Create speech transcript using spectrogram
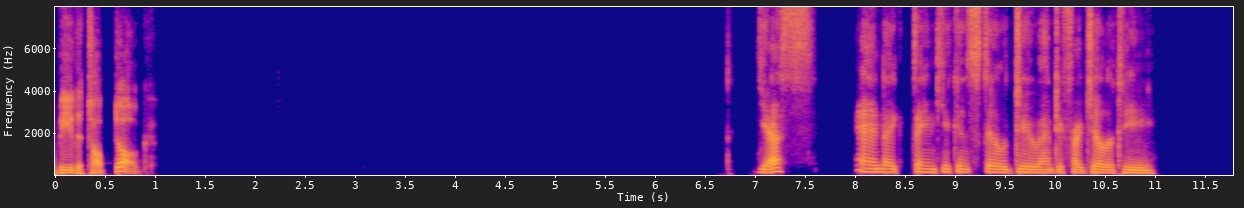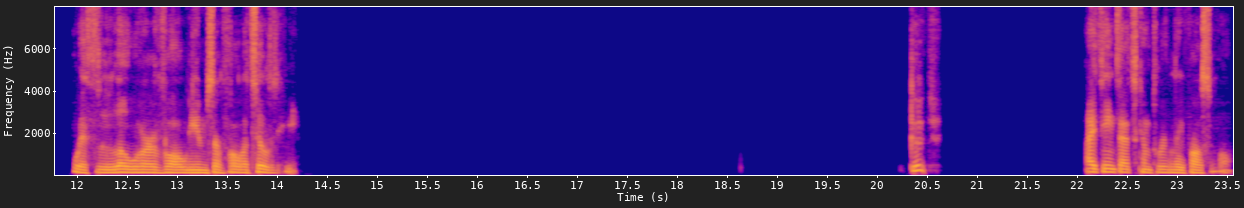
be the top dog. Yes, and I think you can still do anti-fragility with lower volumes of volatility. Good. I think that's completely possible.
